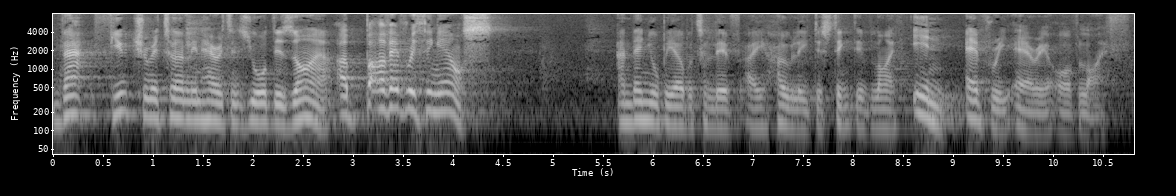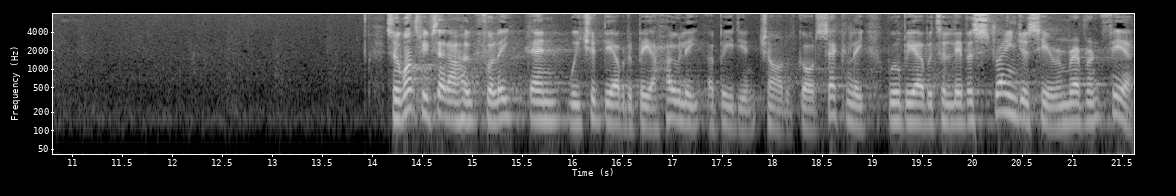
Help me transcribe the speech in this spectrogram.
that future eternal inheritance your desire above everything else. And then you'll be able to live a holy, distinctive life in every area of life. So, once we've set our hope fully, then we should be able to be a holy, obedient child of God. Secondly, we'll be able to live as strangers here in reverent fear.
